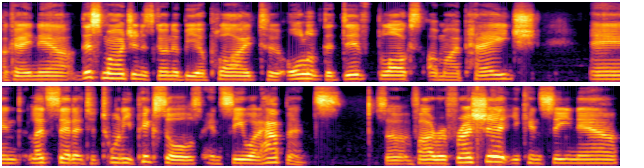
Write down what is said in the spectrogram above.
Okay, now this margin is going to be applied to all of the div blocks on my page and let's set it to 20 pixels and see what happens. So if I refresh it, you can see now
